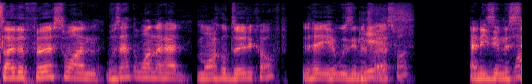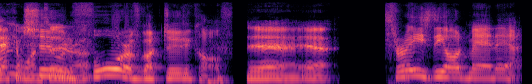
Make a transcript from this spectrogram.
So the first one was that the one that had Michael Dudikoff? He he was in the Yes. first one, and he's in the second one two, too, and right? four have got Dudikoff. Yeah, yeah. Three's the odd man out.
